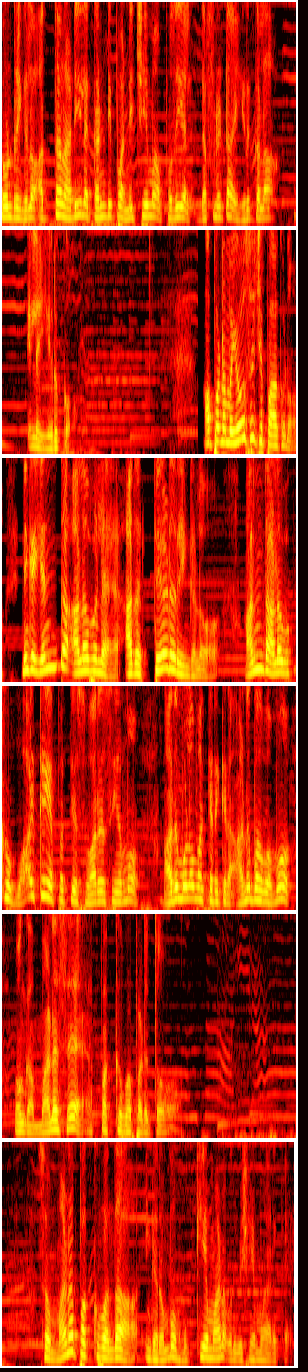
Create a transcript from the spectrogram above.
தோன்றீங்களோ அத்தனை அடியில் கண்டிப்பாக நிச்சயமாக புதையல் டெஃபினட்டாக இருக்கலாம் இல்லை இருக்கும் அப்போ நம்ம யோசித்து பார்க்கணும். நீங்கள் எந்த அளவில் அதை தேடுறீங்களோ அந்த அளவுக்கு வாழ்க்கையை பற்றி சுவாரஸ்யமோ அது மூலமாக கிடைக்கிற அனுபவமோ உங்கள் மனசை பக்குவப்படுத்தும். ஸோ மனப்பக்குவம் தான் இங்கே ரொம்ப முக்கியமான ஒரு விஷயமா இருக்குது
